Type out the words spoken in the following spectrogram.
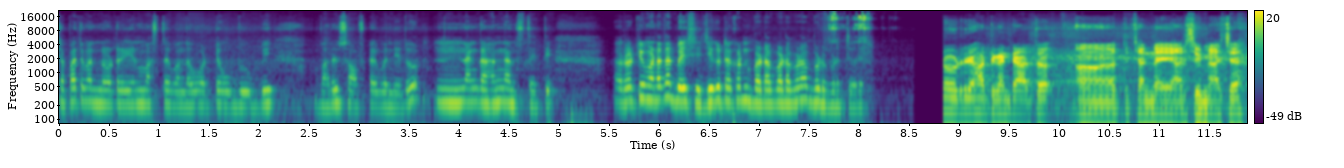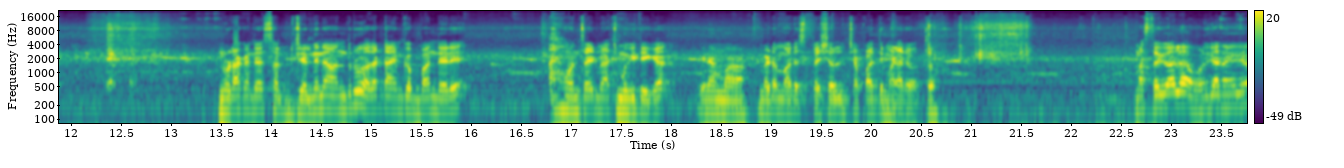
ಚಪಾತಿ ಮತ್ತು ನೋಡ್ರಿ ಏನು ಮಸ್ತಾಗಿ ಬಂದವು. ಹೊಟ್ಟೆ ಉಬ್ಬಿ ಉಬ್ಬಿ ಭಾರಿ ಸಾಫ್ಟಾಗಿ ಬಂದಿದ್ದು. ನಂಗೆ ಹಂಗೆ ಅನಿಸ್ತೈತಿ. ರೊಟ್ಟಿ ಮಾಡೋದ ಬೇಸಿ ಹಾಕೊಂಡು ಬಡ ಬಡ ಬಡ ಬಿಡ್ಬಿಡ್ತೀವಿ ರೀ ನೋಡ್ರಿ ಹತ್ತು ಗಂಟೆ ಆಯ್ತು ಇವತ್ತು ಚೆನ್ನೈ ಆರ್ ಸಿ ಮ್ಯಾಚ್ ನೋಡಕ್ಕಂತ ಸ್ವಲ್ಪ ಜಲ್ದಿನೇ ಅಂದರು ಅದೇ ಟೈಮ್ಗೆ ಬಂದೆ ರೀ. ಒಂದು ಸೈಡ್ ಮ್ಯಾಚ್ ಮುಗೀತು ಈಗ. ನಮ್ಮ ಮೇಡಮ್ ಅವ್ರ ಸ್ಪೆಷಲ್ ಚಪಾತಿ ಮಾಡ್ಯಾರ ಇವತ್ತು. ಮಸ್ತಾಗ್ಯಾವಲ್ಲ ಹೋಳಿಗೆ ಆದಂಗೆ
